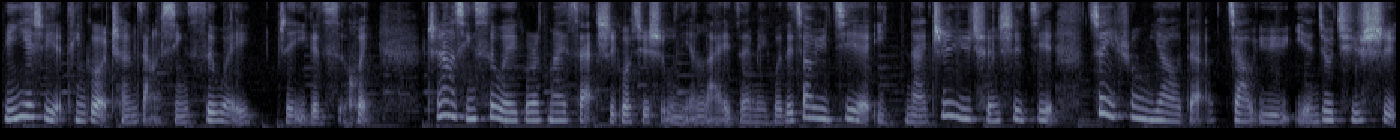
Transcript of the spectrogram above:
您也许也听过“成长型思维”这一个词汇。成长型思维 （Growth Mindset） 是过去十五年来在美国的教育界以乃至于全世界最重要的教育研究趋势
